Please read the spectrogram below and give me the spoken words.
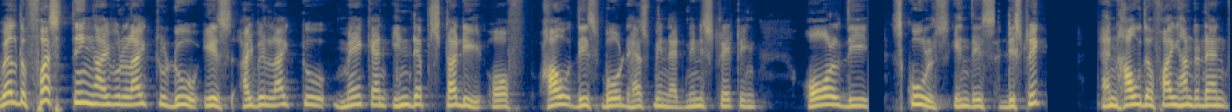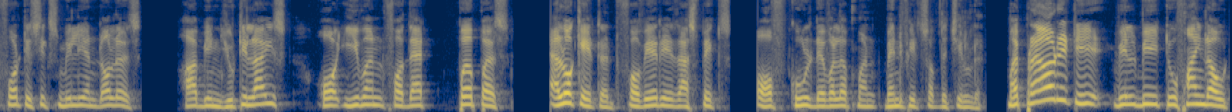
Well, the first thing I would like to do is I would like to make an in depth study of how this board has been administrating all the schools in this district and how the $546 million are being utilized or even for that purpose allocated for various aspects of school development benefits of the children. My priority will be to find out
